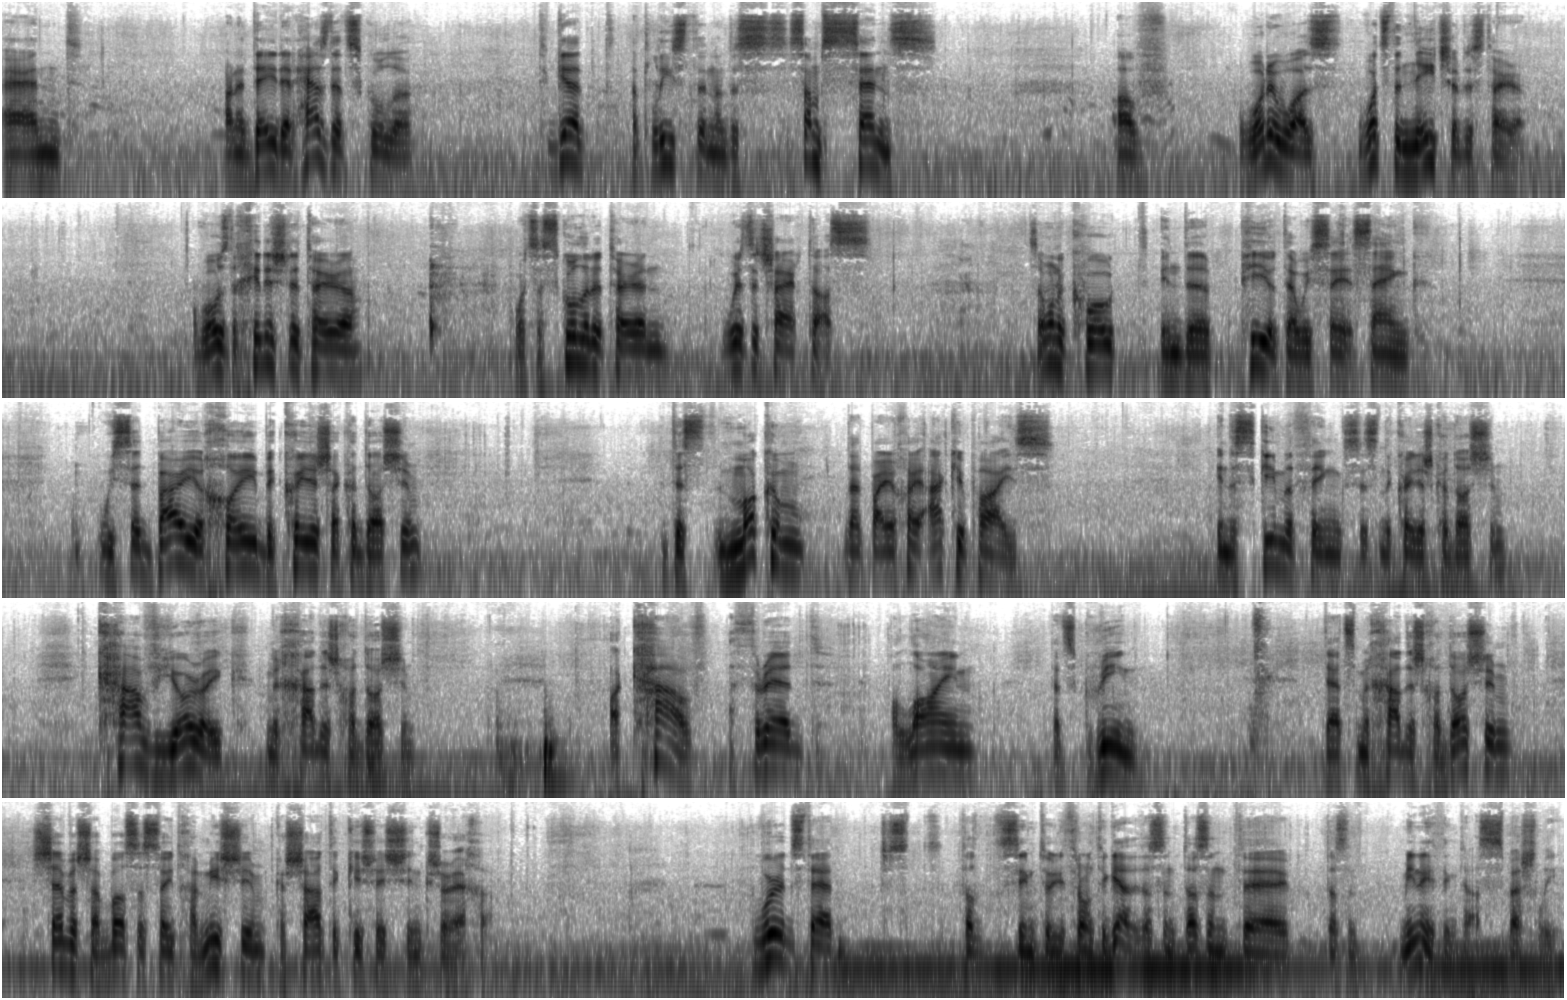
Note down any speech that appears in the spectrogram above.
And on a day that has that skula, to get at least some sense of what it was, what's the nature of this Torah? What was the Chiddush of the Torah? What's the school of the Torah? And where's the shaykh to us? So I want to quote in the piyut that we say sang. We said Bar Yechoy bekodesh hakadoshim. This mokum that Bar Yechoy occupies in the scheme of things is in the kodesh kadoshim. Kav yorik mechadish kadoshim a kav, a thread, a line that's green. That's mechadish chadoshim. Sheva shabbos asoit chamishim kasharte kishay shin kshorecha. Words that just don't seem to be thrown together doesn't doesn't uh, doesn't mean anything to us, especially.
